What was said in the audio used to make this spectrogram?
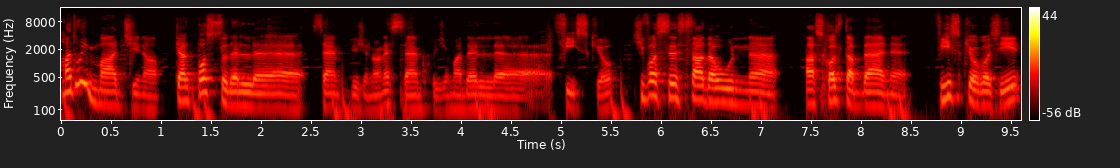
Ma tu immagina che al posto del semplice, non è semplice, ma del fischio, ci fosse stata un ascolta bene, fischio così,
